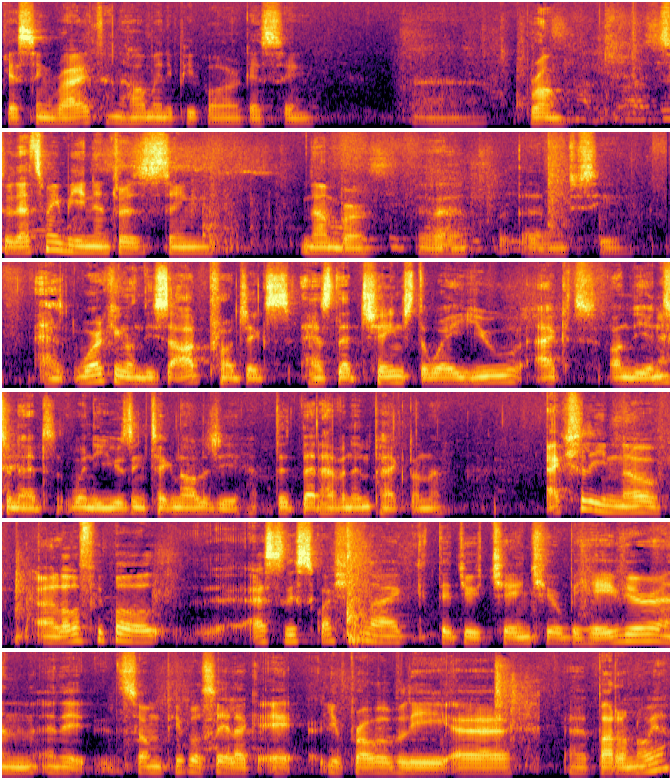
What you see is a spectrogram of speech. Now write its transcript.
guessing right and how many people are guessing uh, wrong. So that's maybe an interesting number that, that I want to see. Has, working on these art projects has that changed the way you act on the internet when you're using technology? Did that have an impact on that? Actually, no. A lot of people ask this question, like, did you change your behavior? And, and it, some people say, like, eh, you're probably uh, uh, paranoia.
